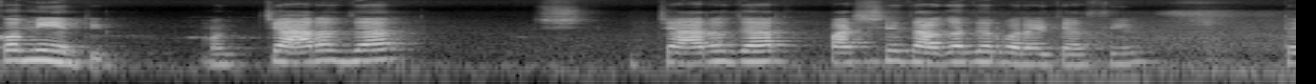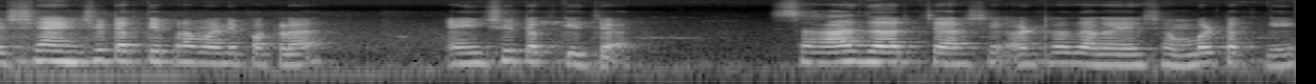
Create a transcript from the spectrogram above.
कमी येतील. मग चार हजार श- चार हजार पाचशे जागा जर भरायच्या असतील तर शहाऐंशी टक्केप्रमाणे पकडा. ऐंशी टक्केच्या. सहा हजार चारशे अठरा जागा या शंभर टक्के.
